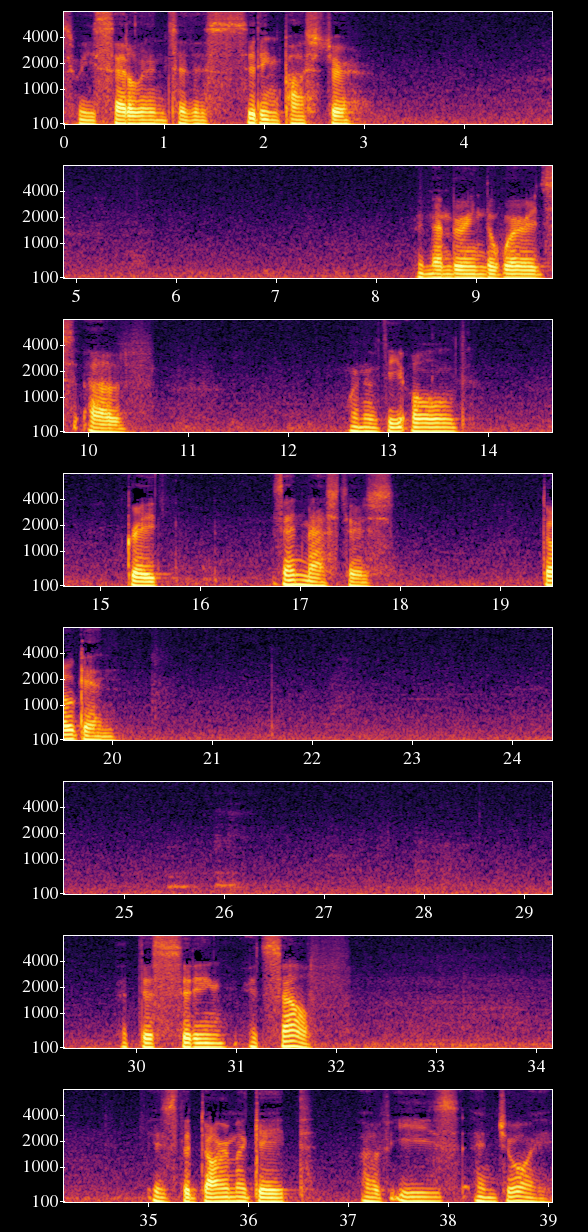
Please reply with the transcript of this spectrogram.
as we settle into this sitting posture. Remembering the words of one of the old great Zen masters, Dogen. That this sitting itself is the Dharma gate of ease and joy.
